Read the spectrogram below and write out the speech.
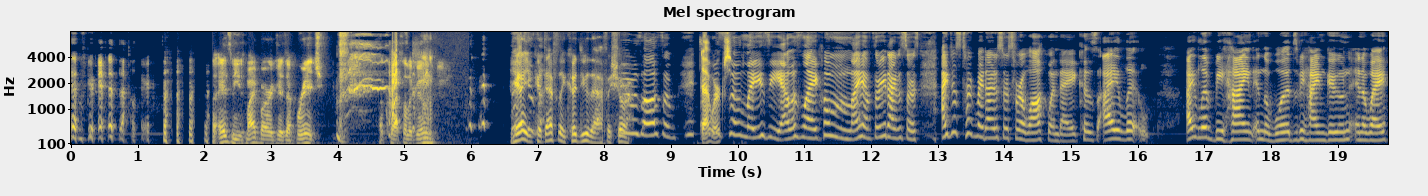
If you had a dollar. So Esme used my barge as a bridge across the lagoon. Yeah, you could definitely could do that for sure. It was awesome. That I was works. so lazy. I was like, hmm, I have three dinosaurs. I just took my dinosaurs for a walk one day because I li- I live behind in the woods behind Goon in a way.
